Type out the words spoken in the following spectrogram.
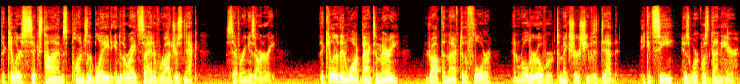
the killer six times plunged the blade into the right side of Roger's neck, severing his artery. The killer then walked back to Mary, dropped the knife to the floor, and rolled her over to make sure she was dead. He could see his work was done here.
